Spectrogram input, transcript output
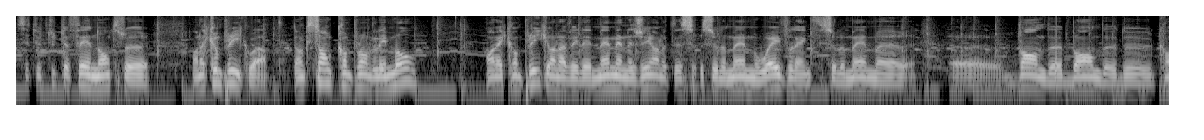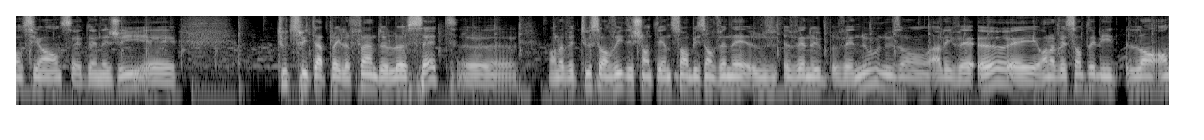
c'était tout à fait notre... On a compris quoi. Donc sans comprendre les mots, on a compris qu'on avait les mêmes énergies, on était sur sur le même wavelength, sur le même euh, euh, bande, bande de conscience et d'énergie. Et tout de suite après la fin de le set, euh, on avait tous envie de chanter ensemble. Ils sont venus, vers nous, nous sommes allés vers eux et on avait senti l'en-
